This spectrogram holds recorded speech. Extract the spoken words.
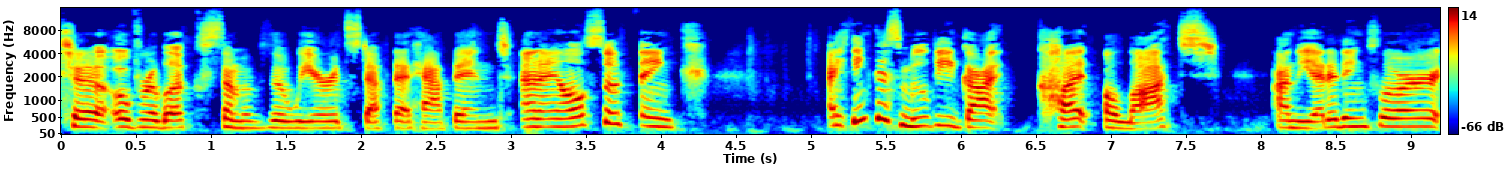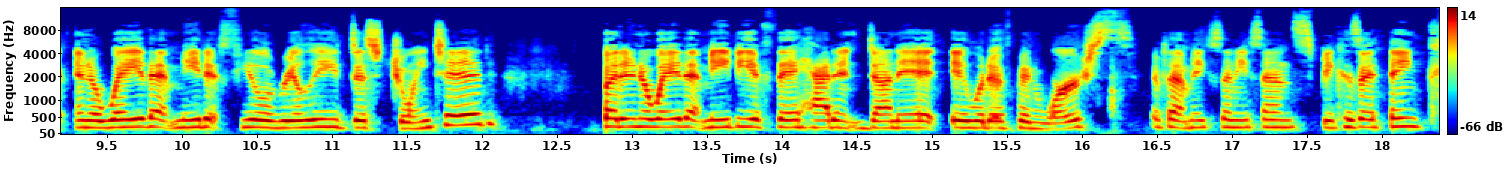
to overlook some of the weird stuff that happened. And i also think i think this movie got cut a lot on the editing floor in a way that made it feel really disjointed, but in a way that maybe if they hadn't done it, it would have been worse, if that makes any sense. Because I think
